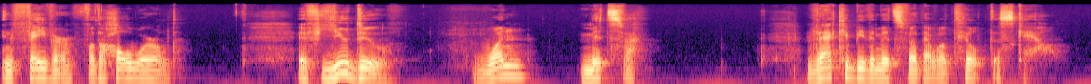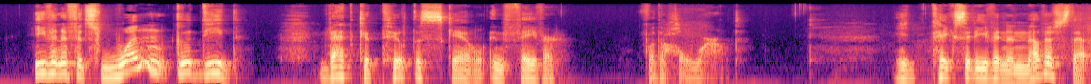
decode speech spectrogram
in favor for the whole world. If you do one mitzvah, that could be the mitzvah that will tilt the scale. Even if it's one good deed, that could tilt the scale in favor for the whole world. He takes it even another step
